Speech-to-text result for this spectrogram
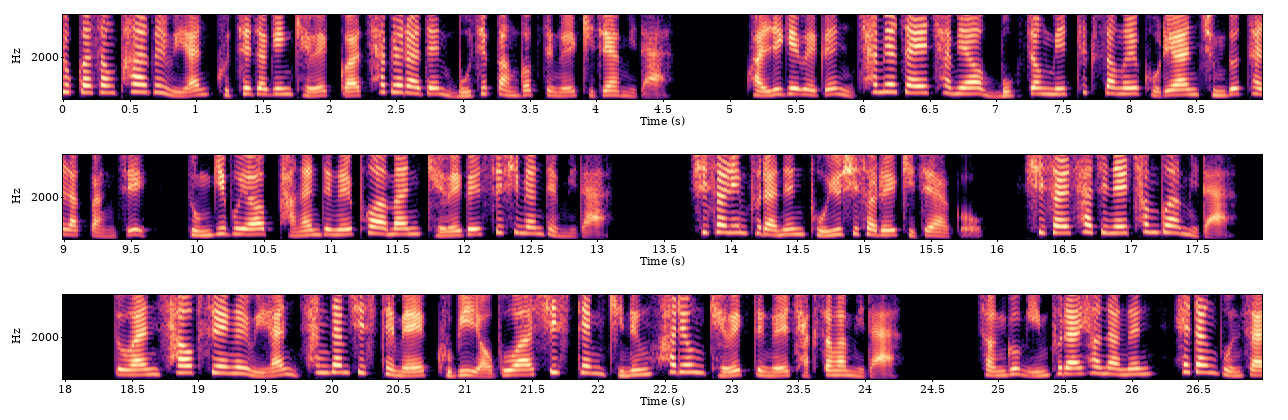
효과성 파악을 위한 구체적인 계획과 차별화된 모집 방법 등을 기재합니다. 관리 계획은 참여자의 참여 목적 및 특성을 고려한 중도 탈락 방지, 동기부여 방안 등을 포함한 계획을 쓰시면 됩니다. 시설 인프라는 보유 시설을 기재하고 시설 사진을 첨부합니다. 또한 사업 수행을 위한 상담 시스템의 구비 여부와 시스템 기능 활용 계획 등을 작성합니다. 전국 인프라 현황은 해당 본사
